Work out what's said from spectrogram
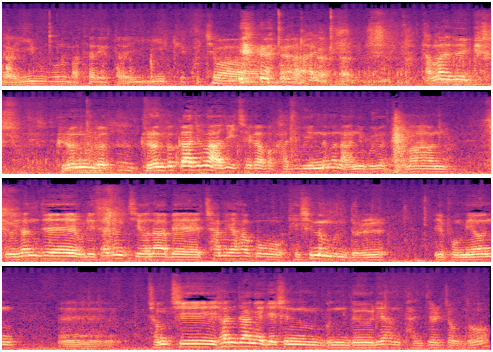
내가 이 부분을 맡아야 되겠다. 이, 이렇게 구체화 다만 이제 그런 것 그런 것까지는 아직 제가 뭐 가지고 있는 건 아니고요. 다만 지금 현재 우리 새정치연합에 참여하고 계시는 분들이 보면 에, 정치 현장에 계신 분들이 한 반절 정도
